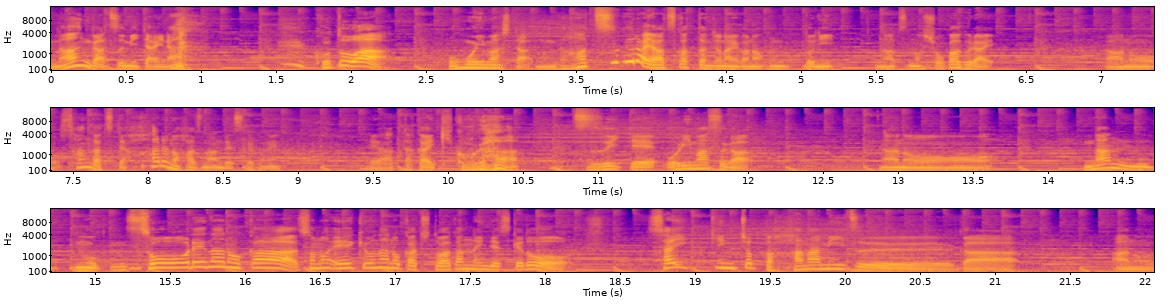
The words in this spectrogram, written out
何月みたいな ことは思いました。夏ぐらい暑かったんじゃないかな本当に。夏の初夏ぐらい。あの3月って春のはずなんですけどね、えー、暖かい気候が 続いておりますがあのー、なんのそれなのかその影響なのかちょっと分かんないんですけど最近ちょっと鼻水があの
